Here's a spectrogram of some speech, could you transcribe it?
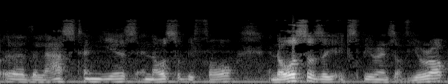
uh, the last 10 years and also before, and also the experience of Europe.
